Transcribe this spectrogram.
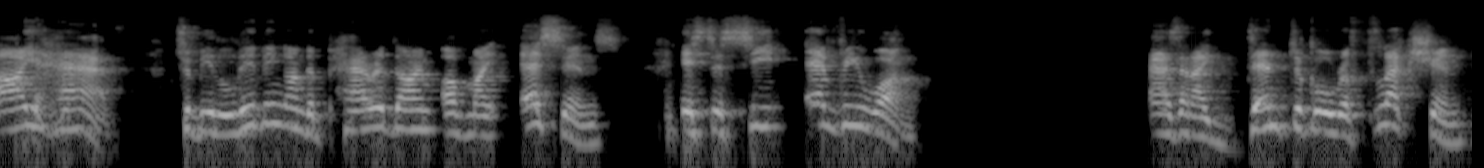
I have to be living on the paradigm of my essence is to see everyone as an identical reflection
